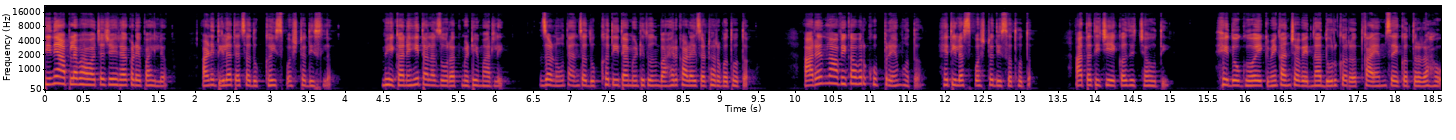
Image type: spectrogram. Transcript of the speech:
तिने आपल्या भावाच्या चेहऱ्याकडे पाहिलं आणि तिला त्याचं दुःखही स्पष्ट दिसलं. मेहकानेही त्याला जोरात मिठी मारली. जणू त्यांचं दुःख ती त्या मिठीतून बाहेर काढायचं ठरवत होतं. आर्यनला अविकावर खूप प्रेम होतं हे तिला स्पष्ट दिसत होतं. आता तिची एकच इच्छा होती. हे दोघं एकमेकांच्या वेदना दूर करत कायमचं एकत्र राहो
